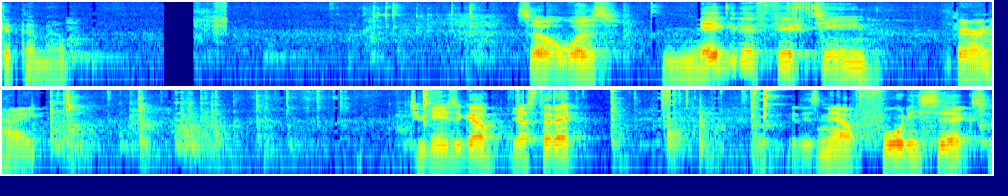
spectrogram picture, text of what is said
get them out. So it was negative 15 Fahrenheit two days ago, yesterday. It is now 46.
